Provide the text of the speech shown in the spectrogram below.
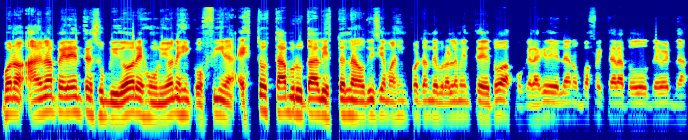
Bueno, hay una pelea entre suplidores, uniones y cofina. Esto está brutal y esto es la noticia más importante probablemente de todas, porque la que de verdad nos va a afectar a todos de verdad.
